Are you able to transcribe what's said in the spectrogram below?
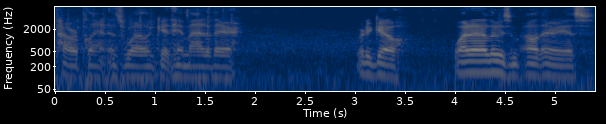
power plant as well and get him out of there. Where'd he go? Why did I lose him? Oh, there he is.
